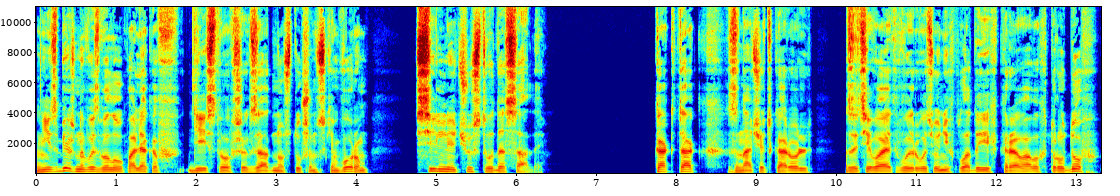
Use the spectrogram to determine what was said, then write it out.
неизбежно вызвало у поляков, действовавших заодно с Тушинским вором, сильное чувство досады. Как так, значит, король затевает вырвать у них плоды их кровавых трудов?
